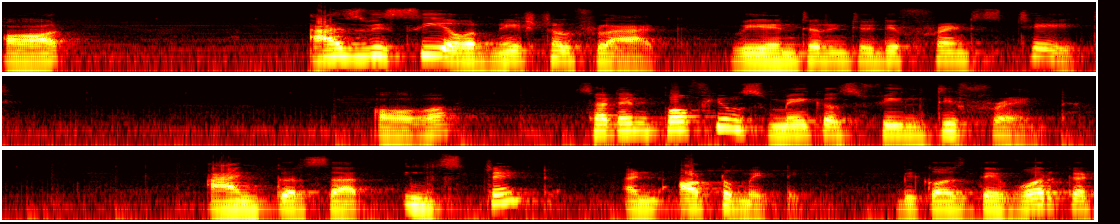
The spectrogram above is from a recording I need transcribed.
Or, as we see our national flag, we enter into a different state. Or, certain perfumes make us feel different. Anchors are instant and automatic because they work at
